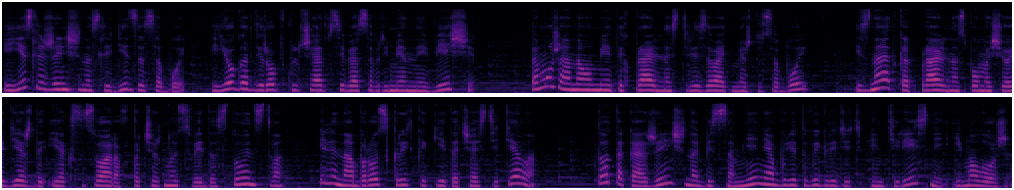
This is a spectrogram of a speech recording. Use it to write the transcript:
И если женщина следит за собой, ее гардероб включает в себя современные вещи, к тому же она умеет их правильно стилизовать между собой и знает, как правильно с помощью одежды и аксессуаров подчеркнуть свои достоинства или наоборот скрыть какие-то части тела, то такая женщина без сомнения будет выглядеть интересней и моложе.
